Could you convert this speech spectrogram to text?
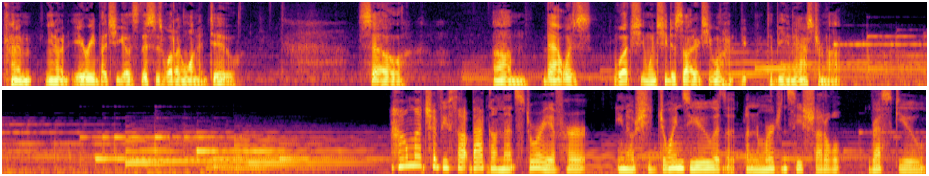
kind of, you know, eerie, but she goes, This is what I want to do. So um, that was what she, when she decided she wanted to be, to be an astronaut. How much have you thought back on that story of her? You know, she joins you as a, an emergency shuttle rescue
